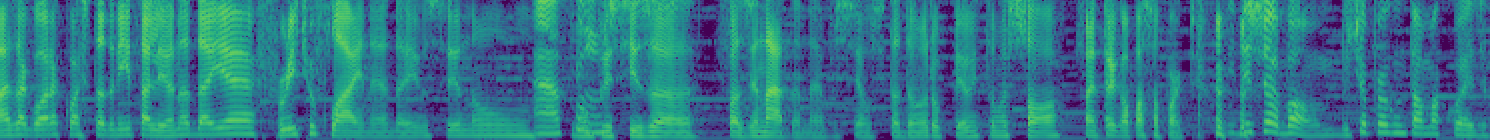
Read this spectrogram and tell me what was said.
Mas agora com a cidadania italiana, daí é free to fly, né? Daí você não, Ah, não precisa fazer nada, né? Você é um cidadão europeu, então é só, só entregar o passaporte. E deixa eu, bom, deixa eu perguntar uma coisa.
